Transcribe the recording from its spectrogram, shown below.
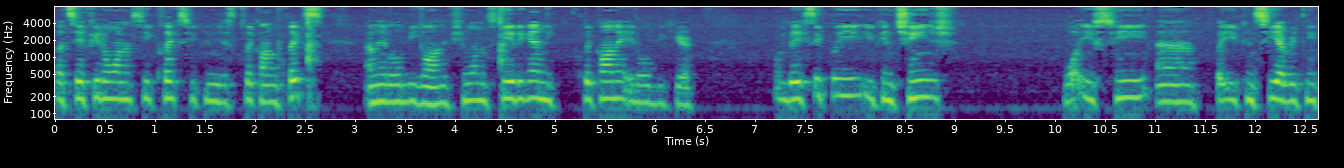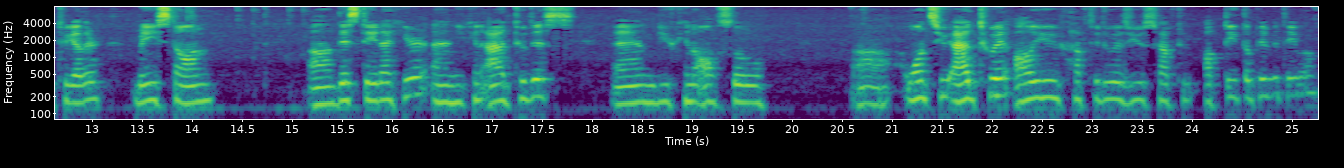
Let's say if you don't want to see clicks, you can just click on clicks and it'll be gone. If you want to see it again, you click on it, it'll be here. And basically, you can change what you see, uh, but you can see everything together based on uh, this data here, and you can add to this, and you can also uh, once you add to it, all you have to do is you just have to update the pivot table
